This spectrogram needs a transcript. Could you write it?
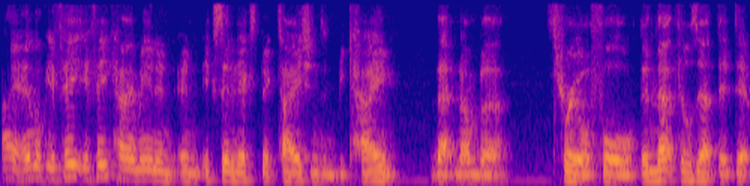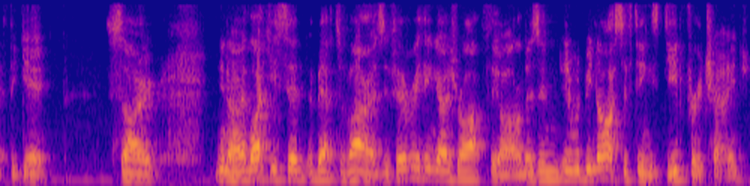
Hey, and look, if he if he came in and, and exceeded expectations and became that number three or four, then that fills out their depth again. So, you know, like you said about Tavares, if everything goes right for the Islanders, and it would be nice if things did for a change,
